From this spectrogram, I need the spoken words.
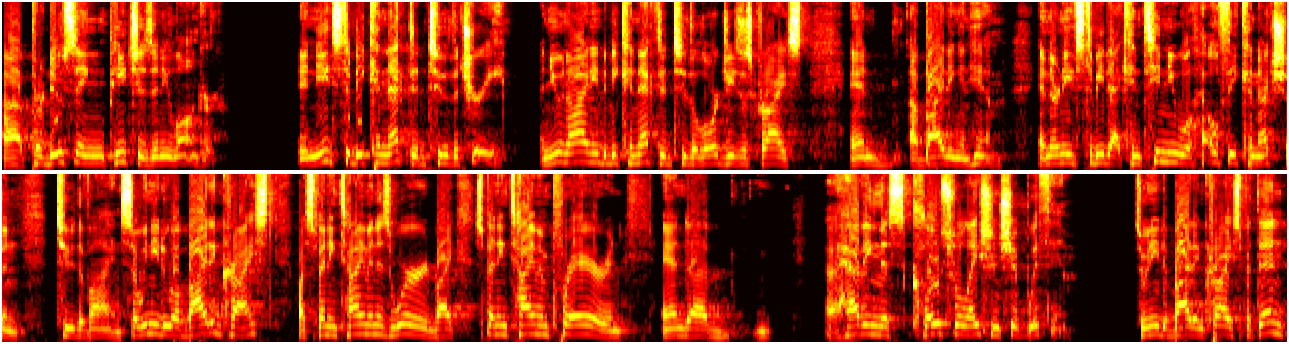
uh, producing peaches any longer. It needs to be connected to the tree. And you and I need to be connected to the Lord Jesus Christ and abiding in Him. And there needs to be that continual healthy connection to the vine. So we need to abide in Christ by spending time in His Word, by spending time in prayer, and, and uh, uh, having this close relationship with Him. So we need to abide in Christ. But then,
